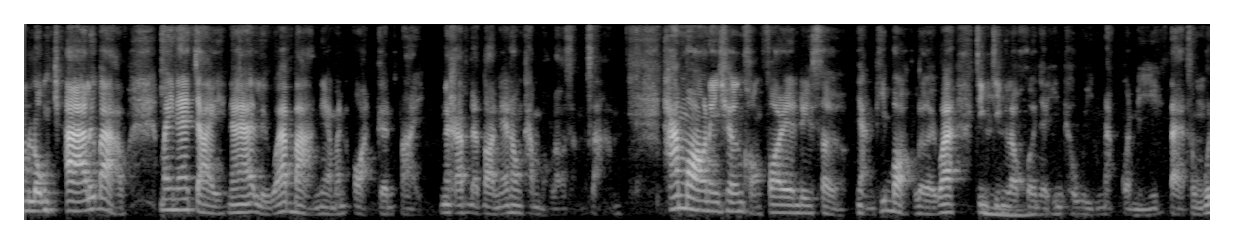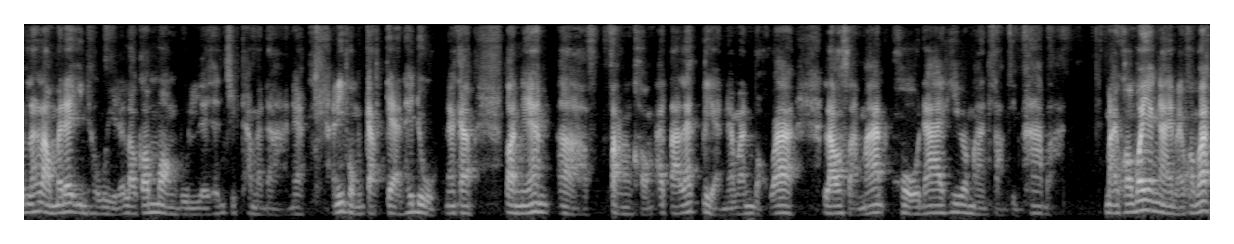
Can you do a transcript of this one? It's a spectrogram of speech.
ำลงช้าหรือเปล่า ไม่แน่ใจนะฮะหรือว่าบาทเนี่ยมันอ่อนเกินไปนะครับแต่ตอนนี้ทองคำบอกเราสามสามถ้ามองในเชิงของ foreign reserve อย่างที่บอกเลยว่าจริง ๆ เราควรจะ intervene หนักกว่านี้ แต่สมมุติถ้าเราไม่ได้ intervene แล้วเราก็มองดู relationship ธรรมดาเนี่ยอันนี้ผมกัดแกนให้ดูนะครับตอนนี้ฝั่งของอัตราแลกเปลี่ยนเนี่ยมันบอกว่าเราสามารถ hold ได้ที่ประมาณ 35 บาท หมายความว่ายังไง หมายความว่า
